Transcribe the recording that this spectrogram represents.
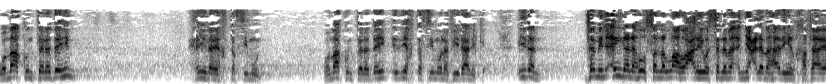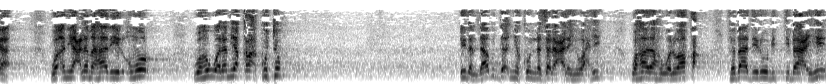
وما كنت لديهم حين يختصمون وما كنت لديهم إذ يختصمون في ذلك. إذا فمن أين له صلى الله عليه وسلم أن يعلم هذه الخفايا وأن يعلم هذه الأمور وهو لم يقرأ كتب؟ إذا لا بد أن يكون نزل عليه وحي وهذا هو الواقع. فبادروا باتباعه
